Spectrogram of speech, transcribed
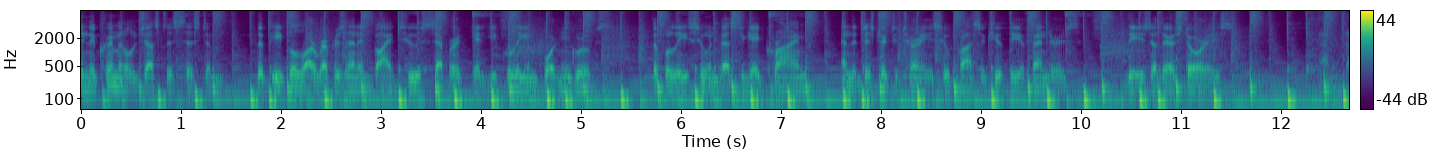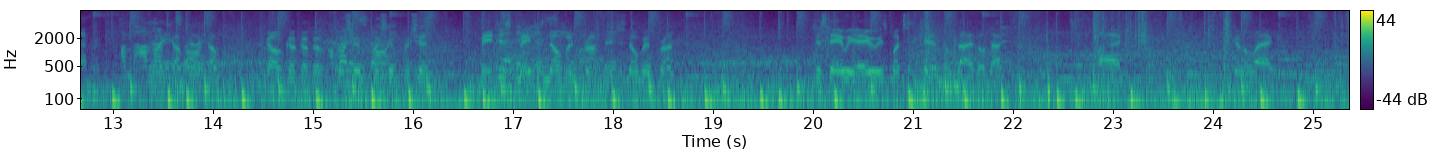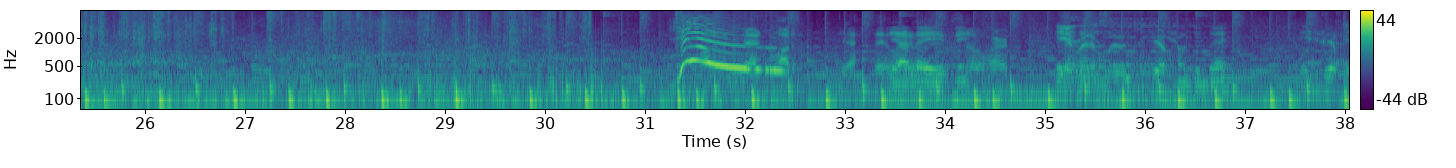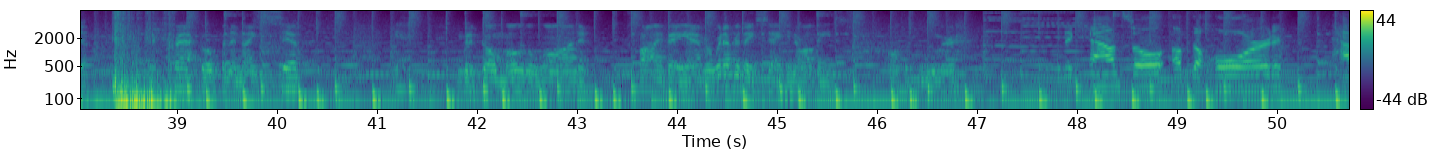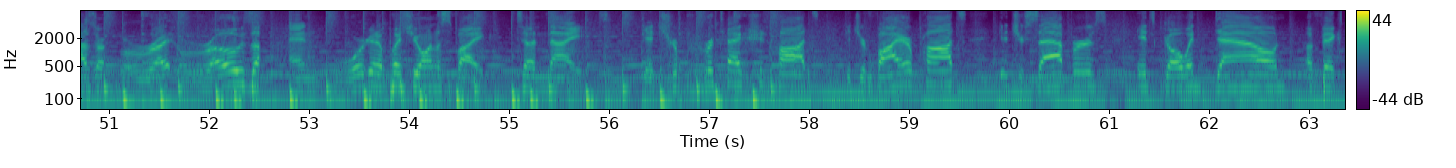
In the criminal justice system, the people are represented by two separate yet equally important groups the police who investigate crime and the district attorneys who prosecute the offenders. These are their stories. I'm, I'm Here on come, here come. Go, go, go, go. Push in, push in, push in. Mages, mages, Nova in front, mages, Nova in front. Just AoE, AoE as much as you can. They'll die, they'll die. Lag. It's gonna lag. Yeah, they Yeah, lagged they- they- so hard. Yeah, Red and blue. Yep. Oh, did they? Yep. Gonna crack open a nice sip. I'm gonna go mow the lawn at 5 a.m. or whatever they say. You know, all these, all the boomer. The Council of the Horde has a ri- rose up, and we're gonna put you on a spike tonight. Get your protection pots, get your fire pots, get your sappers. It's going down. Affix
